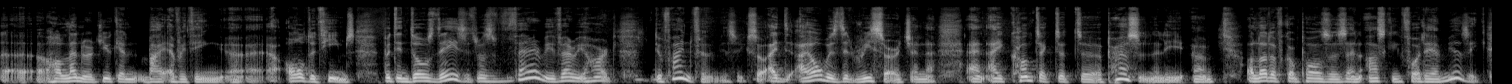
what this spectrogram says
uh, Leonard, you can buy everything, uh, all the teams. But in those days, it was very, very hard to find film music. So I, I always did research and, uh, and I contacted uh, personally um, a lot of composers and asking for their music.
